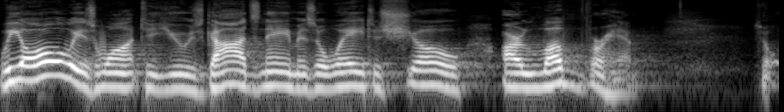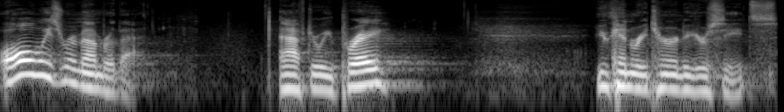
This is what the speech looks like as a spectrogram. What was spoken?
we always want to use God's name as a way to show our love for Him. So always remember that. After we pray, you can return to your seats.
